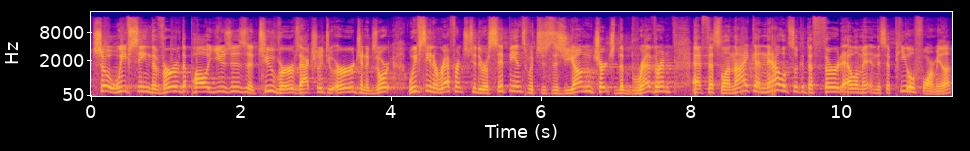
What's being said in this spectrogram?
So we've seen the verb that Paul uses, uh, two verbs actually, to urge and exhort. We've seen a reference to the recipients, which is this young church, the brethren at Thessalonica. Now let's look at the third element in this appeal formula,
